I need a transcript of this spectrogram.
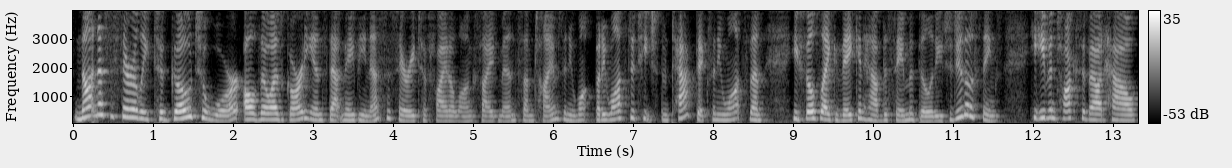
not necessarily to go to war, although as guardians that may be necessary to fight alongside men sometimes and he want but he wants to teach them tactics and he wants them he feels like they can have the same ability to do those things. He even talks about how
